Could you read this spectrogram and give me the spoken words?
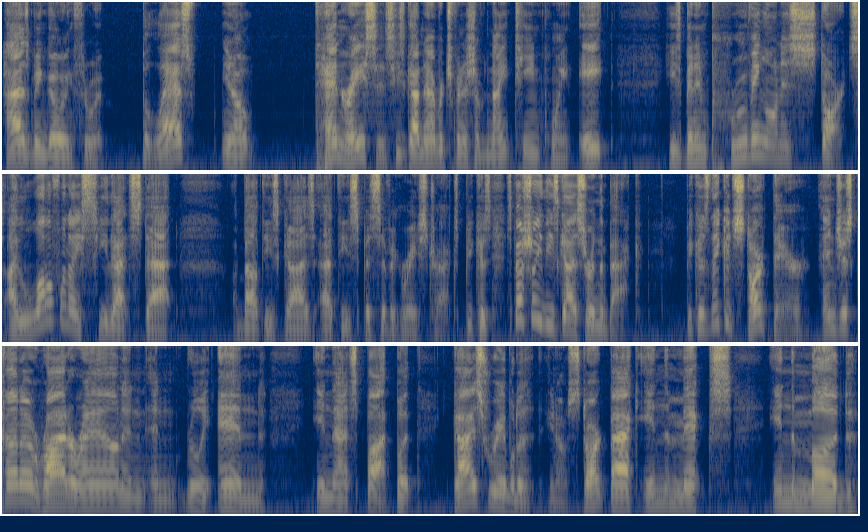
has been going through it. But last, you know, 10 races, he's got an average finish of 19.8. He's been improving on his starts. I love when I see that stat about these guys at these specific racetracks because, especially these guys who are in the back, because they could start there and just kind of ride around and, and really end in that spot. But guys who are able to, you know, start back in the mix, in the mud,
